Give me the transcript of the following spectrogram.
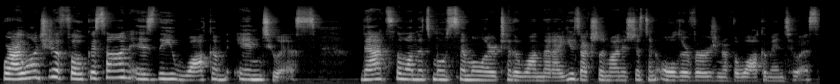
Where I want you to focus on is the Wacom Intuos. That's the one that's most similar to the one that I use. Actually, mine is just an older version of the Wacom Intuos.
